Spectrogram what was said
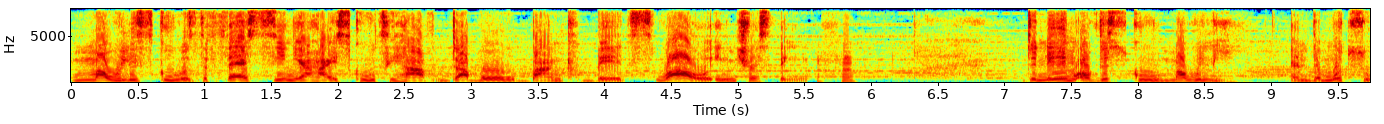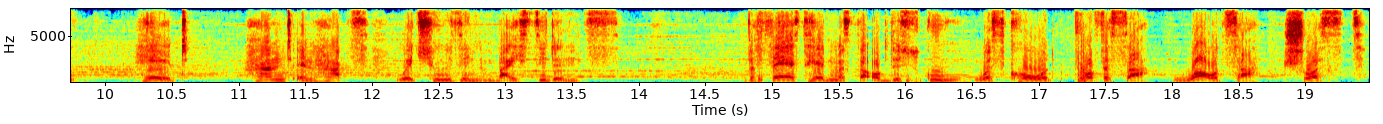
Mawuli School was the first senior high school to have double bunk beds. Wow, interesting. the name of the school, Mawuli, and the motto, head, hand and heart, were chosen by students. The first headmaster of the school was called Professor Walter Trust.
